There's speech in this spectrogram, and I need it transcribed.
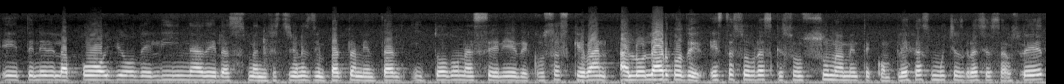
eh, tener el apoyo del INA, de las manifestaciones de impacto ambiental y toda una serie de cosas que van a lo largo de estas obras que son sumamente complejas. Muchas gracias a usted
